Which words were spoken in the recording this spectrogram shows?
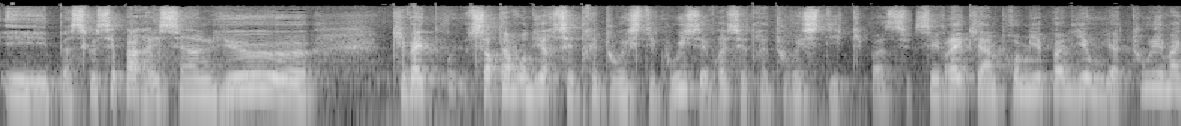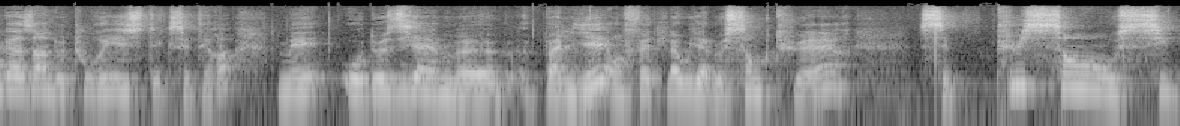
Et parce que c'est pareil, c'est un lieu. Euh, qui va être, certains vont dire c'est très touristique. Oui, c'est vrai, c'est très touristique. C'est vrai qu'il y a un premier palier où il y a tous les magasins de touristes, etc. Mais au deuxième euh, palier, en fait, là où il y a le sanctuaire, c'est puissant aussi,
